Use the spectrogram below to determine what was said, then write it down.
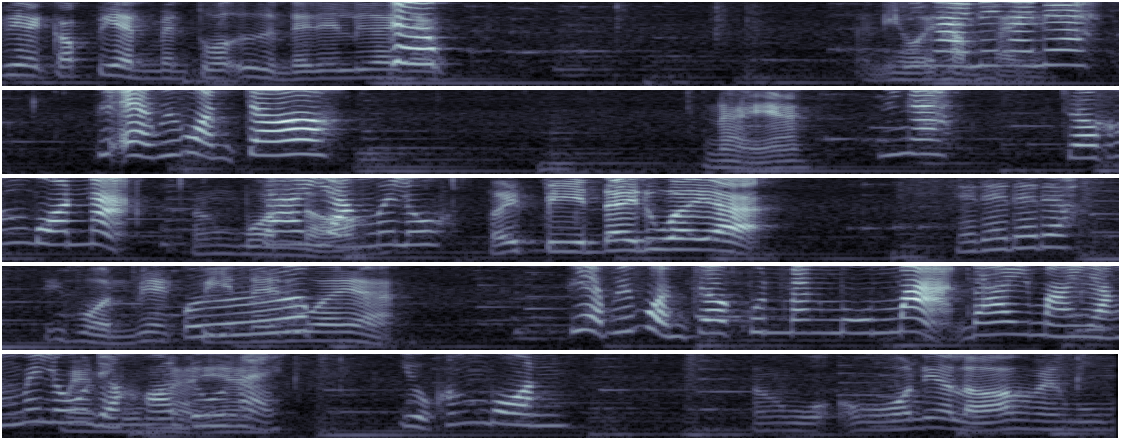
พี่เอกก็เปลี่ยนเป็นตัวอื่นได้เรื่อยๆจึ๊บอันนี้นี่ไว้ไงทำนี่ไงไงเนี่ยพี่เอกพี่ฝนเจอ ไหนอะนี่ไง เจอข้างบนน่ะ ข้างบนได้เหรยัองไม่รู้ เฮ้ยปีนได้ด้วยอะเดี๋ยวเดี๋ยวเดี๋ยวพี่ฝนพี่เอกปึ๊บปีนได้ด้วยอะ พี่เอกพี่ฝนเจอคุณแมงมุมอะได้มายังไม่รู้แมงมุมเดี๋ยวขอดูไหนอะ หน่อย อยู่ข้างบน ข้างบนโอ้เนี่ยเหรอแมงมุม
